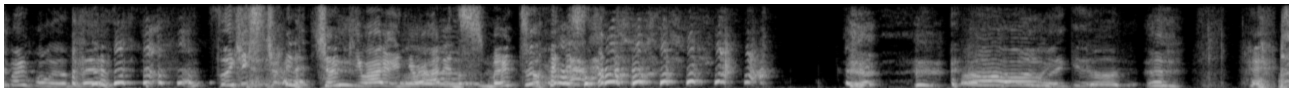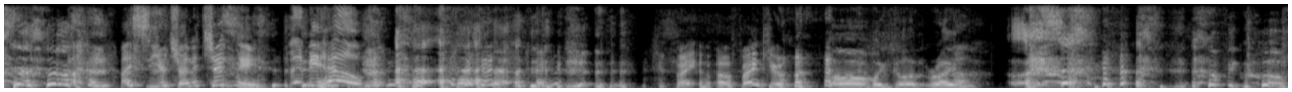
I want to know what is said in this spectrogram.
smoke bomb on the left. It's like he's trying to choke you out and you're adding smoke to it. Oh, oh my god. I see you're trying to choke me. Let me help. right. Oh, thank you. Oh my god, right. I think we'll.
